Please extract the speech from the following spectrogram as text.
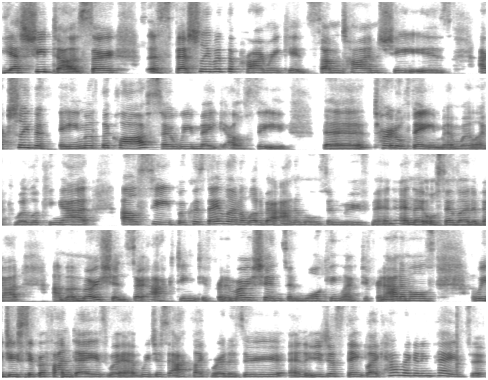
Yes, she does. So, especially with the primary kids, sometimes she is actually the theme of the class. So, we make Elsie the total theme, and we're like, we're looking at Elsie because they learn a lot about animals and movement, and they also learn about um, emotions. So, acting different emotions and walking like different animals. We do super fun days where we just act like we're at a zoo, and you just think, like, how am I getting paid to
